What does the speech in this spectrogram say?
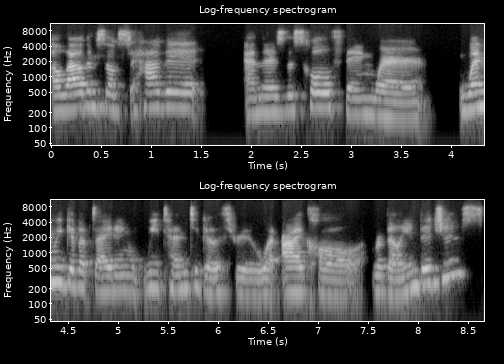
allow themselves to have it and there's this whole thing where when we give up dieting we tend to go through what i call rebellion binges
